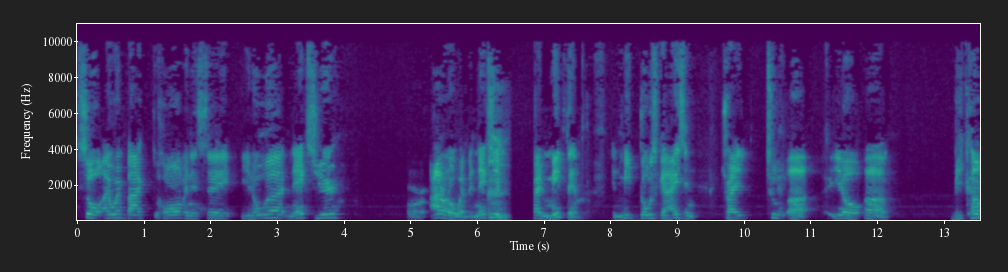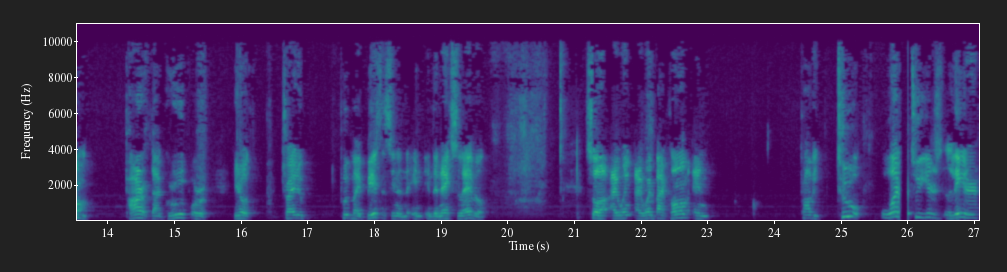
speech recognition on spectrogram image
So I went back home and then say, you know what, next year, or I don't know when, but next year, try to meet them and meet those guys and try to uh, you know uh, become part of that group or you know try to put my business in, in in the next level. So I went I went back home and probably two one or two years later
